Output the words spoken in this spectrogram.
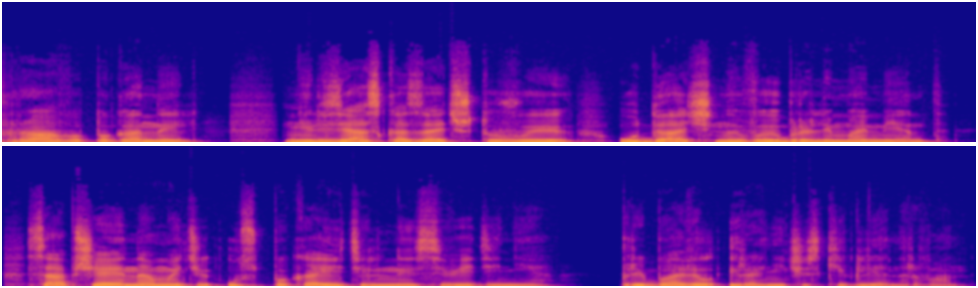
«Право, Паганель, нельзя сказать, что вы удачно выбрали момент, сообщая нам эти успокоительные сведения», — прибавил иронически Гленнерван.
